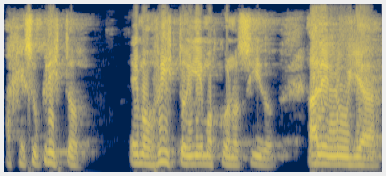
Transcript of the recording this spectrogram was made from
A Jesucristo hemos visto y hemos conocido. Aleluya.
